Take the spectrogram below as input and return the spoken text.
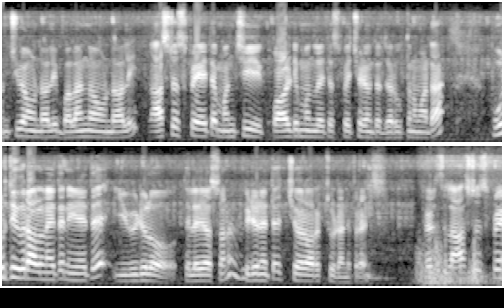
మంచిగా ఉండాలి బలంగా ఉండాలి. లాస్ట్ స్ప్రే అయితే మంచి క్వాలిటీ మందులు అయితే స్ప్రే చేయడం అయితే జరుగుతుందన్నమాట పూర్తి వివరాలను అయితే నేనైతే ఈ వీడియోలో తెలియజేస్తాను. వీడియోని అయితే చివరి వరకు చూడండి ఫ్రెండ్స్. ఫ్రెండ్స్ లాస్ట్ స్ప్రే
